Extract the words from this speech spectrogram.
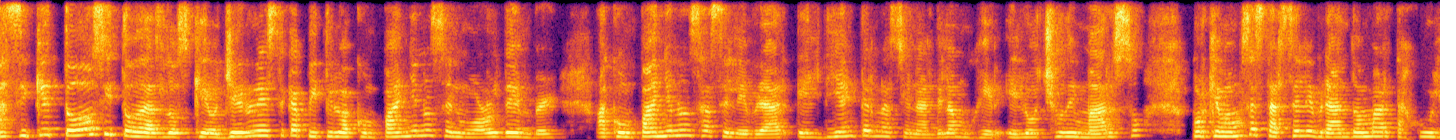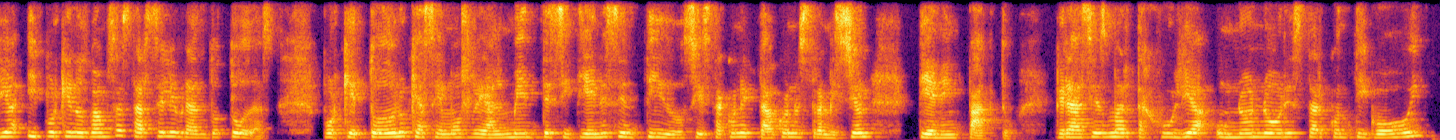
Así que todos y todas los que oyeron este capítulo, acompáñenos en World Denver, acompáñenos a celebrar el Día Internacional de la Mujer el 8 de marzo, porque vamos a estar celebrando a Marta Julia y porque nos vamos a estar celebrando todas, porque todo lo que hacemos realmente, si tiene sentido, si está conectado con nuestra misión, tiene impacto. Gracias, Marta Julia, un honor estar contigo hoy.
